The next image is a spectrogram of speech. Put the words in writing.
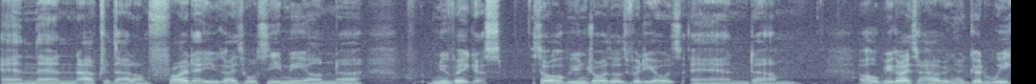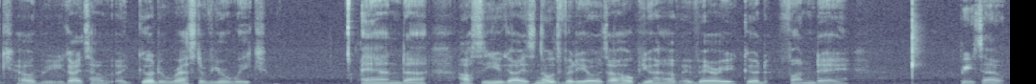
And then after that, on Friday, you guys will see me on uh, New Vegas. So I hope you enjoy those videos. And um, I hope you guys are having a good week. I hope you guys have a good rest of your week. And uh, I'll see you guys in those videos. I hope you have a very good, fun day. Peace out.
